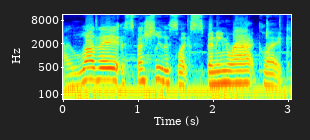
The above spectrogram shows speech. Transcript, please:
I love it, especially this like spinning rack. Like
